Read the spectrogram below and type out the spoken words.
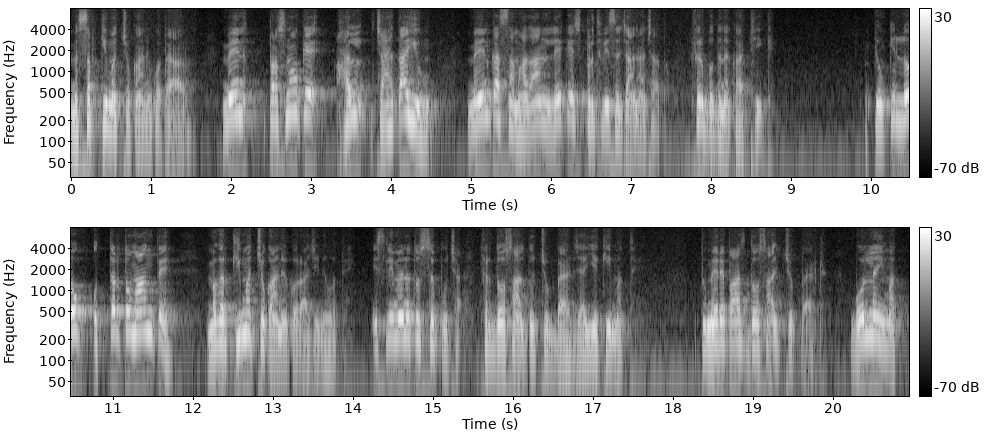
मैं सब कीमत चुकाने को तैयार हूँ। मैं इन प्रश्नों के हल चाहता ही हूँ। मैं इनका समाधान लेके इस पृथ्वी से जाना चाहता हूँ। फिर बुद्ध ने कहा, ठीक है। क्योंकि लोग उत्तर तो मांगते हैं, मगर कीमत चुकाने को राज़ी नहीं होते। इसलिए मैंने तुझसे पूछा, फिर दो साल तू चुप बैठ जाए ये कीमत है। तू मेरे पास दो साल चुप बैठ। बोल नहीं मत।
